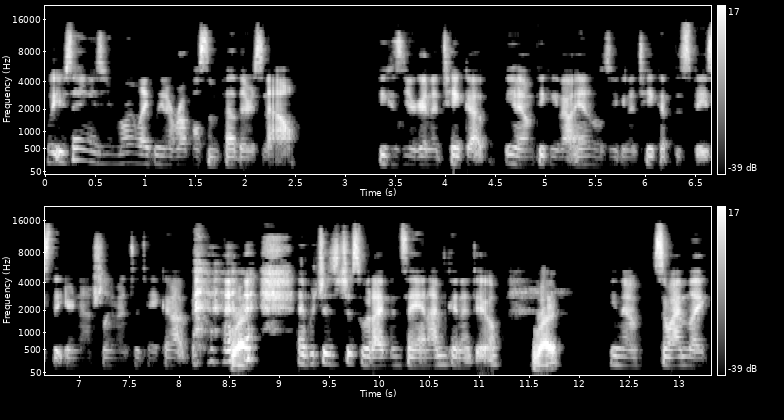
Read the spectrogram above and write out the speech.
what you're saying is you're more likely to ruffle some feathers now because you're going to take up, you know, I'm thinking about animals, you're going to take up the space that you're naturally meant to take up. Right. Which is just what I've been saying I'm going to do. Right. You know, so I'm like,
